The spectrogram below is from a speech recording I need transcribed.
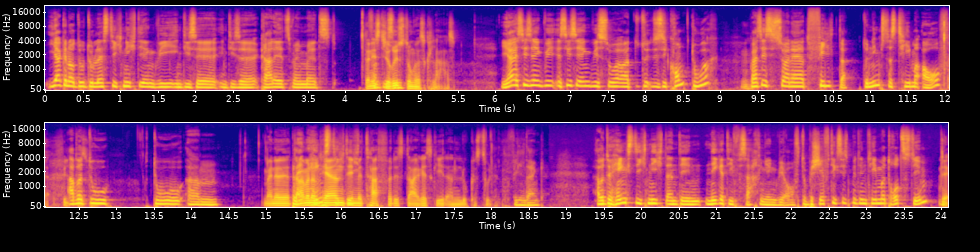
Ja, genau, du, du lässt dich nicht irgendwie in diese, in diese, gerade jetzt, wenn man jetzt. Dann ist die Rüstung aus Glas. Ja, es ist irgendwie, es ist irgendwie so, sie kommt durch, Mhm. quasi es ist so eine Art Filter. Du nimmst das Thema auf, Filter aber du, du, ähm, Meine Damen und Herren, die Metapher des Tages geht an Lukas Zulian. vielen Dank. Aber du hängst dich nicht an den negativen Sachen irgendwie auf. Du beschäftigst dich mit dem Thema trotzdem, Ja.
